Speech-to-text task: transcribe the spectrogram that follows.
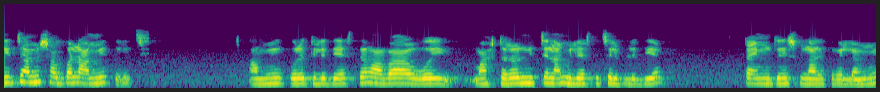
নিচে আমি সব গান আমি করেছি। আমি করে তুলে দিয়ে আসতাম। আবার ওই মাস্টারও নিচে নামিয়ে আসতো ছেলেপুলে দিয়ে। টাইম স্কুল না যেতে পারলে আমি।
